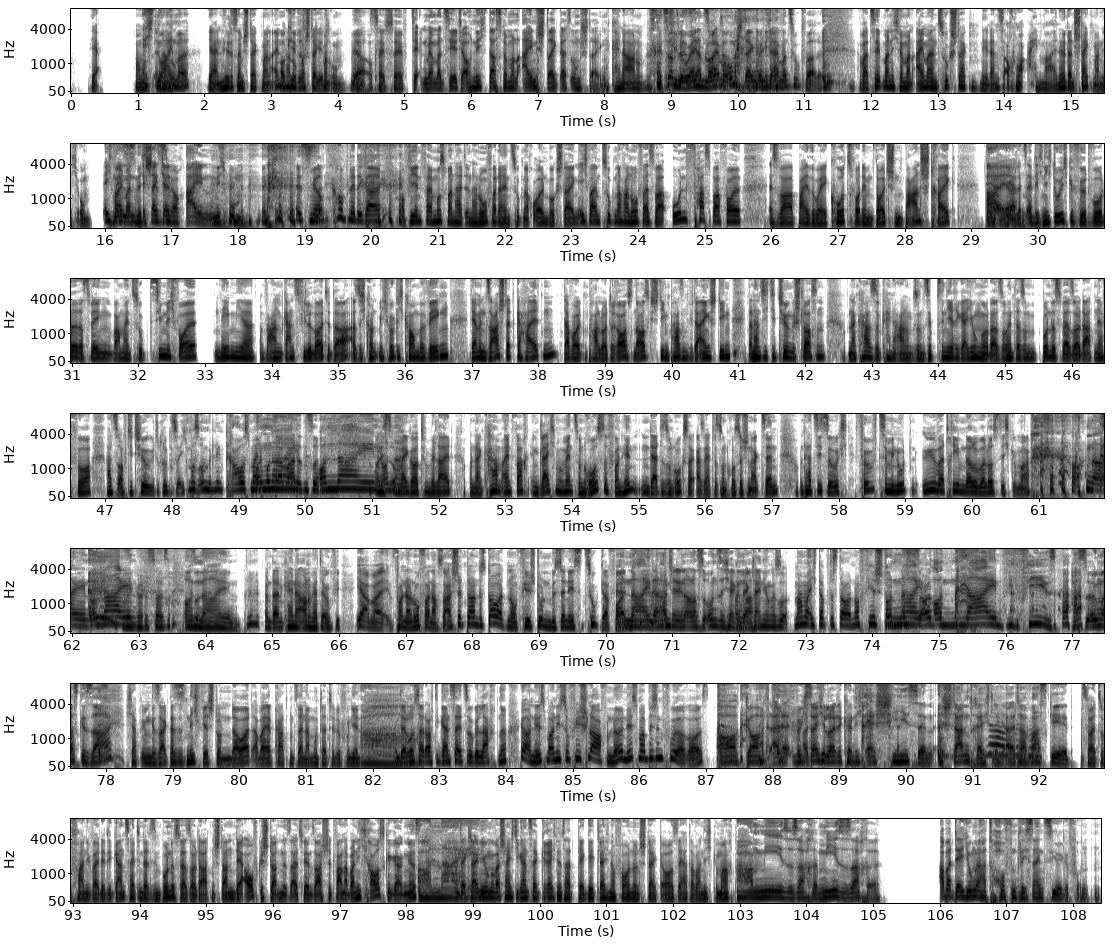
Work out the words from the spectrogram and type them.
Man muss Echt in nur einmal? Ja, in Hildesheim steigt man ein, in Okay, Hannover das steigt geht. man um. Ja, okay. safe, safe. Ja, Man zählt ja auch nicht das, wenn man einsteigt, als umsteigen. Keine Ahnung. Es gibt viele ich ja random zweimal Leute. umsteigen, wenn ich einmal Zug fahre. Aber zählt man nicht, wenn man einmal in Zug steigt? Nee, dann ist auch nur einmal, ne? Dann steigt man nicht um. Ich weiß nee, man es nicht. steigt ja auch, ein, nicht um. ist mir auch komplett egal. Auf jeden Fall muss man halt in Hannover dann in den Zug nach Oldenburg steigen. Ich war im Zug nach Hannover, es war unfassbar voll. Es war, by the way, kurz vor dem deutschen Bahnstreik, der Ah, ja. ja. letztendlich nicht durchgeführt wurde. Deswegen war mein Zug ziemlich voll. Neben mir waren ganz viele Leute da, also ich konnte mich wirklich kaum bewegen. Wir haben in Saarstedt gehalten, da wollten ein paar Leute raus und ausgestiegen, ein paar sind wieder eingestiegen, dann haben sich die Türen geschlossen und dann kam so, keine Ahnung, so ein 17-jähriger Junge oder so hinter so einem Bundeswehrsoldaten hervor, hat so auf die Tür gedrückt, so, ich muss unbedingt raus, meine oh Mutter nein, wartet und so. Oh nein, Und ich oh so, oh mein Gott, tut mir leid. Und dann kam einfach im gleichen Moment so ein Russe von hinten, der hatte so einen Rucksack, also er hatte so einen russischen Akzent und hat sich so wirklich 15 Minuten übertrieben darüber lustig gemacht. oh nein, oh Oh nein. Gott, das war so. Oh so nein. und dann, keine Ahnung, hat er irgendwie, ja, aber von Hannover nach Saarstedt dann, das dauert noch vier Stunden, bis der nächste Zug da fährt. Oh nein, dann hat und, er den auch noch so unsicher und der gemacht. kleine Junge so, Mama, ich glaube, das dauert noch vier Oh Stunden. bis nein, es dauert." oh nein, wie fies. Hast du irgendwas gesagt? Ich habe ihm gesagt, dass es nicht vier Stunden dauert, aber er hat gerade mit seiner Mutter telefoniert. Ah. Und der Russe hat auch die ganze Zeit so gelacht, ne? Ja, nächstes Mal nicht so viel schlafen, ne? Nächstes Mal ein bisschen früher raus. Oh Gott, Alter, wirklich solche Leute könnte ich erschießen. Standrechtlich, Ja, oh Alter, was geht? Es war halt so funny, weil der die ganze Zeit hinter diesem Bundeswehrsoldaten stand, der aufgestanden ist, als wir in Saarstedt waren, aber nicht rausgegangen ist. Oh nein. Und der kleine Junge wahrscheinlich die ganze Zeit gerechnet hat, der geht gleich nach vorne und steigt aus. Er hat aber nicht gemacht. Oh, miese Sache, miese Sache. Aber der Junge hat hoffentlich sein Ziel gefunden.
